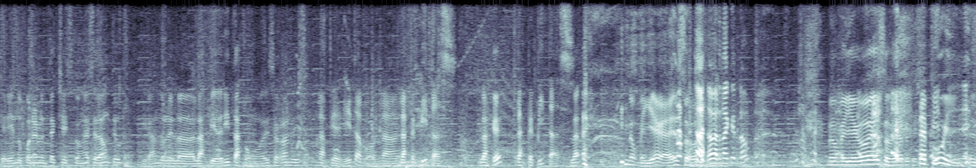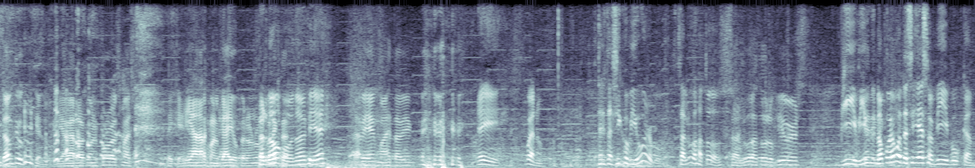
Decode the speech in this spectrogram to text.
Queriendo ponerlo en tech chase con ese down tilt, tirándole la- las piedritas, como dice Randy. Las piedritas, la- las pepitas. ¿Las qué? Las pepitas. La- no me llega eso. la verdad que no. No me llegó eso. Uy, el down tilt que lo quería agarrar con el forward smash. Le quería dar con el gallo, pero no Perdón, lo no me fijé. Está bien, más está bien. Ey, bueno. 35 viewers, po. Saludos a todos. Saludos a todos los viewers. B, B- no podemos decir eso, B Bootcamp.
